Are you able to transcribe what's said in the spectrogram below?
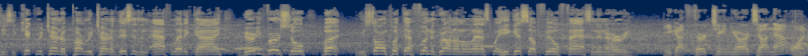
He's a kick returner, punt returner. This is an athletic guy, very versatile, but we saw him put that foot in the ground on the last play. He gets upfield fast and in a hurry. He got 13 yards on that one.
